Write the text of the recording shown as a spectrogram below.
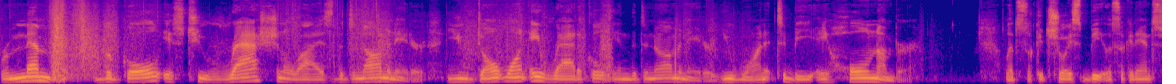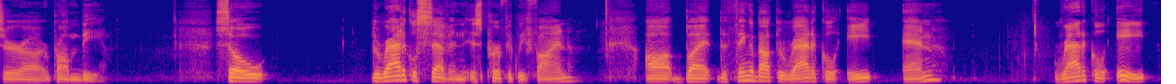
Remember, the goal is to rationalize the denominator. You don't want a radical in the denominator. You want it to be a whole number. Let's look at choice B. Let's look at answer uh, or problem B. So the radical 7 is perfectly fine, uh, but the thing about the radical 8n, radical 8,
